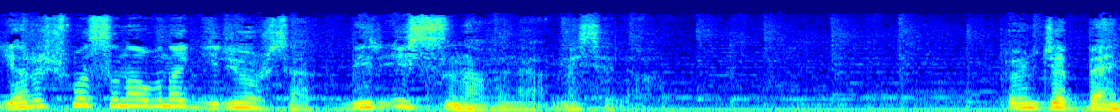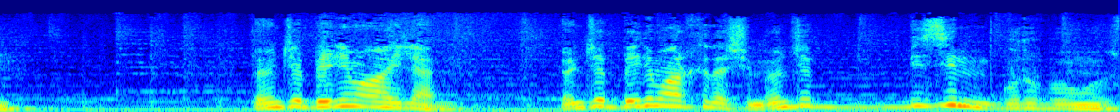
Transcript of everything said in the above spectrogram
yarışma sınavına giriyorsak, bir iş sınavına mesela, önce ben, önce benim ailem, önce benim arkadaşım, önce bizim grubumuz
